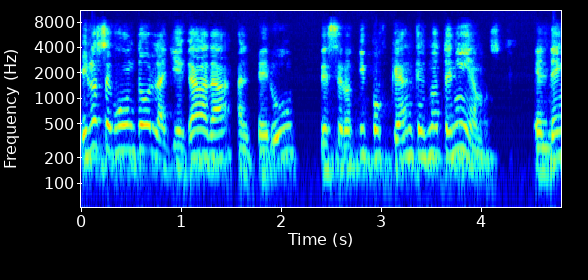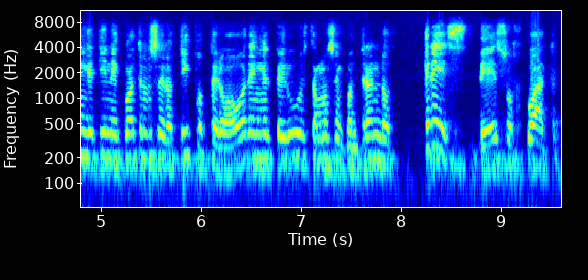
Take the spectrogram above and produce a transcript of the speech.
Y lo segundo, la llegada al Perú de serotipos que antes no teníamos. El dengue tiene cuatro serotipos, pero ahora en el Perú estamos encontrando tres de esos cuatro.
